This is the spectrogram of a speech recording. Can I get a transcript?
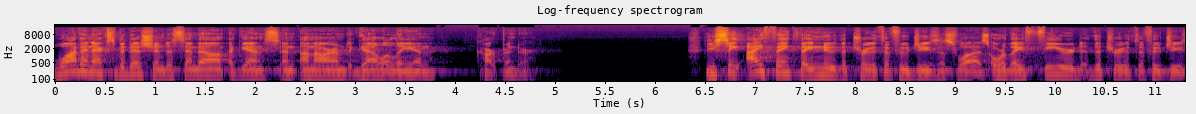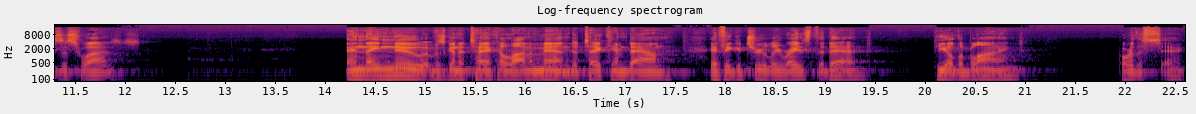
what an expedition to send out against an unarmed Galilean carpenter. You see, I think they knew the truth of who Jesus was, or they feared the truth of who Jesus was. And they knew it was going to take a lot of men to take him down if he could truly raise the dead, heal the blind, or the sick.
